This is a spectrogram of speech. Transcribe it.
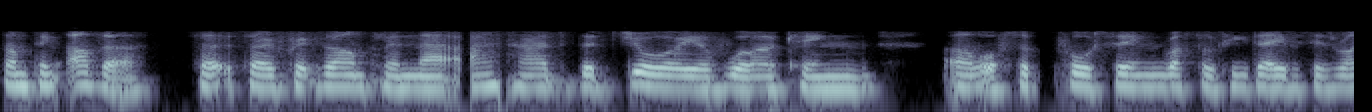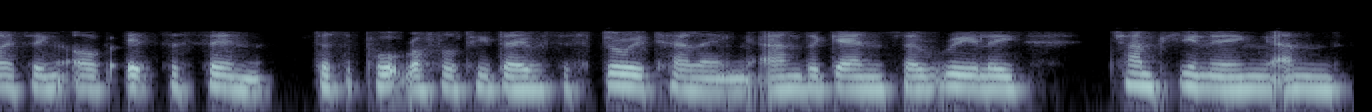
something other So, so for example, in that I had the joy of working uh, or supporting Russell T Davies's writing of It's a Sin to support Russell T Davies's storytelling, and again, so really championing and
